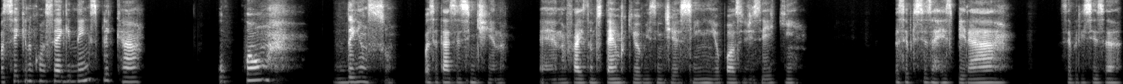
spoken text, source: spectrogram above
você que não consegue nem explicar o quão denso você está se sentindo. É, não faz tanto tempo que eu me senti assim e eu posso dizer que você precisa respirar, você precisa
